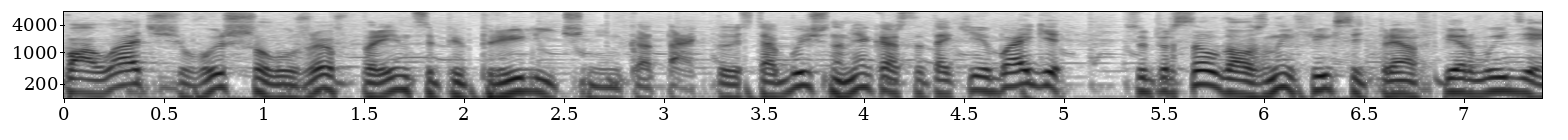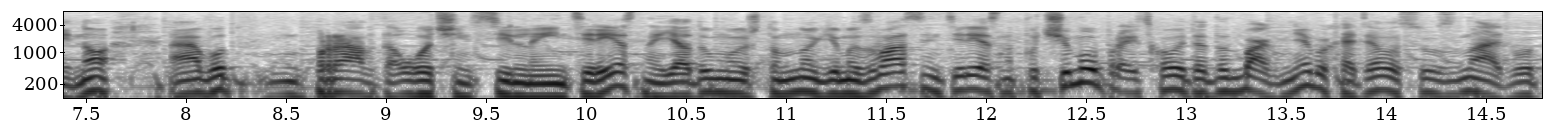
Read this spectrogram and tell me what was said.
палач вышел уже, в принципе, приличненько так. То есть обычно, мне кажется, такие баги Supercell должны фиксить прямо в первый день. Но а вот правда очень сильно интересно. Я думаю, что многим из вас интересно, почему происходит этот баг. Мне бы хотелось узнать вот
